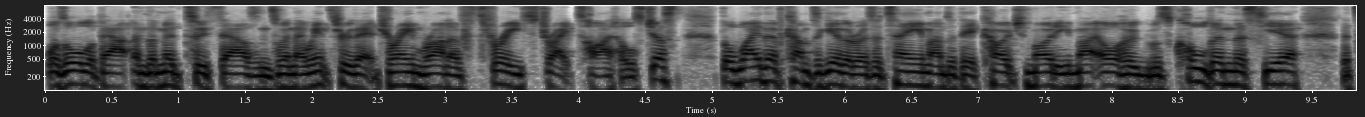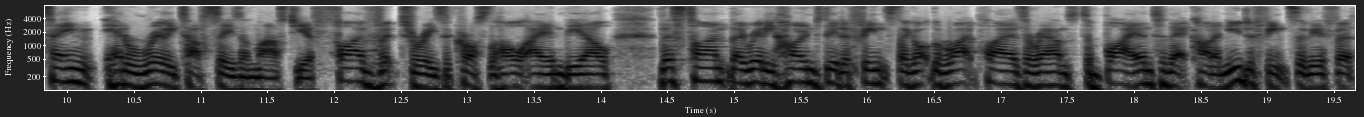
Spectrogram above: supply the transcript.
was all about in the mid 2000s when they went through that dream run of three straight titles. Just the way they've come together as a team under their coach, Mody Maor, who was called in this year. The team had a really tough season last year, five victories across the whole ANBL. This time, they really honed their defence. They got the right players around to buy into that kind of new defensive effort.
